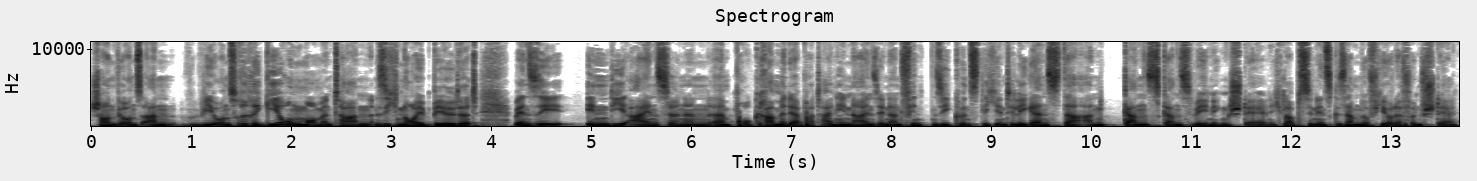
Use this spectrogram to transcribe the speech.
schauen wir uns an, wie unsere Regierung momentan sich neu bildet. Wenn sie in die einzelnen äh, Programme der Parteien hineinsehen, dann finden Sie künstliche Intelligenz da an ganz, ganz wenigen Stellen. Ich glaube, es sind insgesamt nur vier oder fünf Stellen.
